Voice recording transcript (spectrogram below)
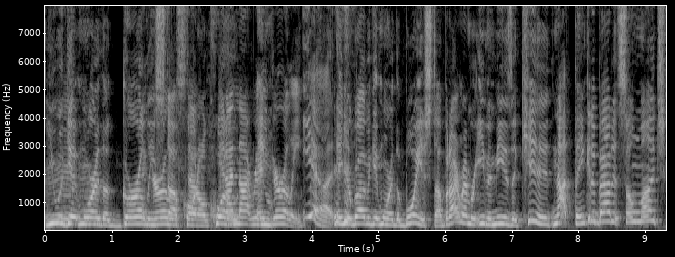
you would get mm-hmm. more of the girly, the girly stuff, stuff, quote unquote. And I'm not really and, girly. Yeah, and your brother would get more of the boyish stuff. But I remember even me as a kid not thinking about it so much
